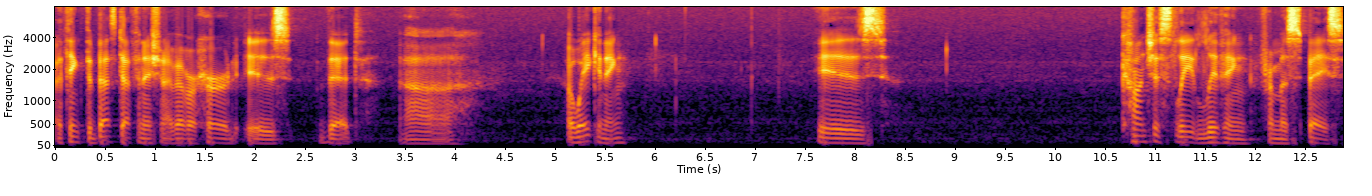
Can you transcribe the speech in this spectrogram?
I think the best definition I've ever heard is that uh, awakening is consciously living from a space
